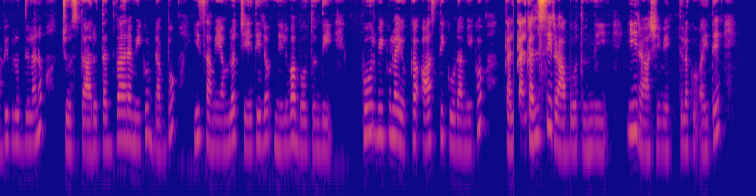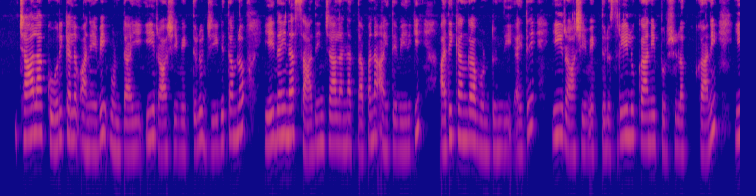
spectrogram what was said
అభివృద్ధులను చూస్తారు. తద్వారా మీకు డబ్బు ఈ సమయంలో చేతిలో నిల్వబోతుంది. పూర్వీకుల యొక్క ఆస్తి కూడా మీకు కల్ కలిసి రాబోతుంది. ఈ రాశి వ్యక్తులకు అయితే చాలా కోరికలు అనేవి ఉంటాయి. ఈ రాశి వ్యక్తులు జీవితంలో ఏదైనా సాధించాలన్న తపన అయితే వీరికి అధికంగా ఉంటుంది. అయితే ఈ రాశి వ్యక్తులు స్త్రీలు కానీ పురుషులకు కానీ ఈ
